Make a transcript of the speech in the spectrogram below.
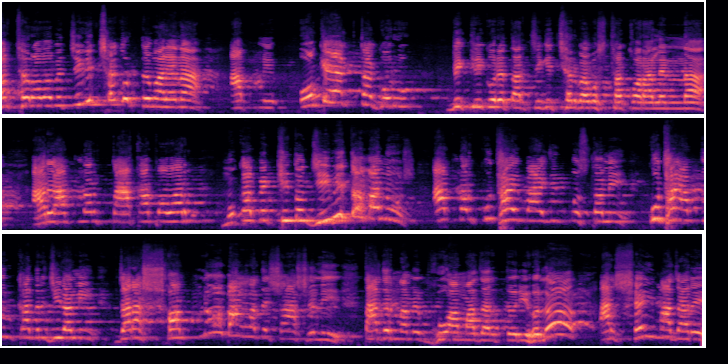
অর্থের অভাবে চিকিৎসা করতে পারে না। আপনি, ওকে একটা গরু বিক্রি করে তার চিকিৎসার ব্যবস্থা করালেন না। আরে আপনার টাকা পাওয়ার মোকাপেক্ষিত জীবিত মানুষ, আপনার কোথায় বাইজিদ গোস্বামী কোথায় আব্দুল কাদের জিরানি যারা স্বপ্ন বাংলাদেশে আসেনি, তাদের নামে ভুয়া মাজার তৈরি হলো, আর সেই মাজারে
